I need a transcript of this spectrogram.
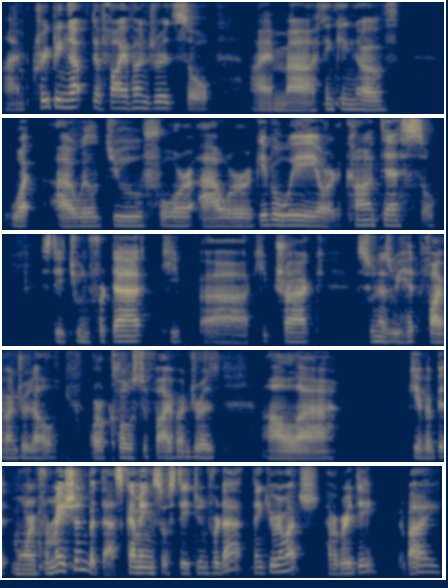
I'm creeping up to 500, so I'm uh, thinking of what I will do for our giveaway or the contest. So stay tuned for that. Keep uh, keep track. As soon as we hit 500, I'll or close to 500, I'll uh, give a bit more information. But that's coming, so stay tuned for that. Thank you very much. Have a great day. Goodbye.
